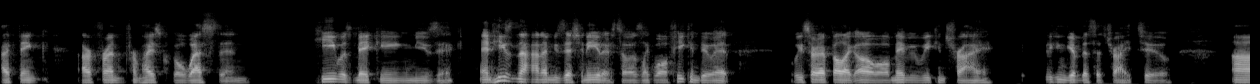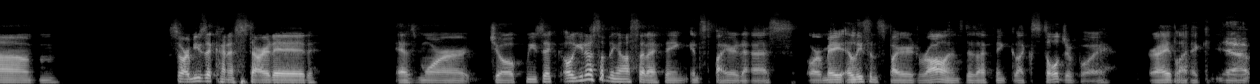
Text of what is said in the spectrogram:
i think our friend from high school weston he was making music and he's not a musician either so i was like well if he can do it we sort of felt like oh well maybe we can try we can give this a try too um, so our music kind of started as more joke music. Oh, you know something else that I think inspired us, or may at least inspired Rollins, is I think like Soulja Boy, right? Like, yeah,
